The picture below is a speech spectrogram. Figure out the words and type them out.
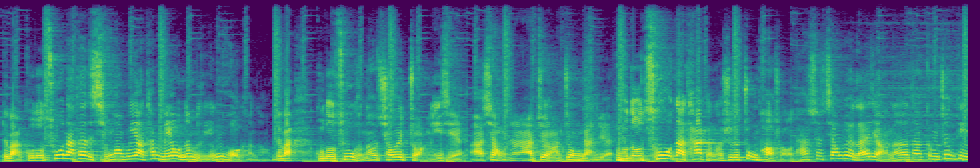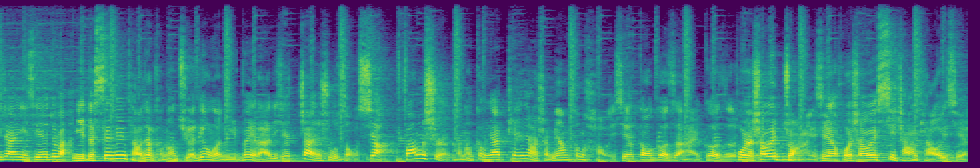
对吧？骨头粗，那他的情况不一样，他没有那么灵活，可能，对吧？骨头粗可能稍微壮一些啊，像我这啊这样这种感觉，骨头粗，那他可能是个重炮手，他是相对来讲呢，他更阵地战一些，对吧？你的先天条件可能决定了你未来的一些战术走向方式，可能更加偏向什么样更好一些？高个子、矮个子，或者稍微壮一些，或稍微细长条一些，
